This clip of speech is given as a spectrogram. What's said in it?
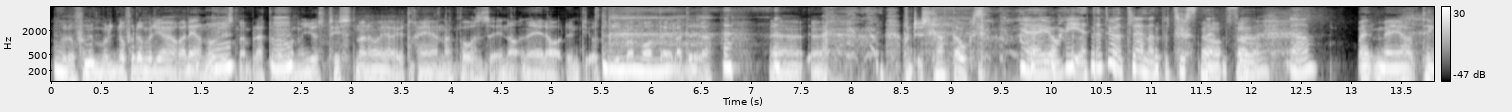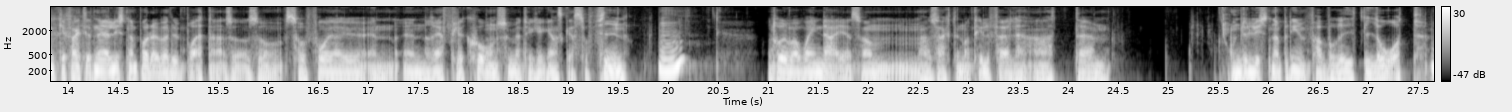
För då, får de, då får de väl göra det om de lyssnar på detta. Men just tystnad har jag ju tränat på. Så säger nej det har du inte gjort, du bara pratar hela tiden. Eh, eh, och du skrattar också. Ja, jag vet att du har tränat på tystnad. Ja, så, ja. Men, men jag tänker faktiskt när jag lyssnar på det, vad du berättar, så, så, så får jag ju en, en reflektion som jag tycker är ganska så fin. Mm. Jag tror det var Wayne Dyer som har sagt i något tillfälle att eh, om du lyssnar på din favoritlåt på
